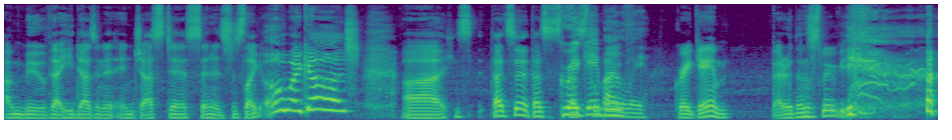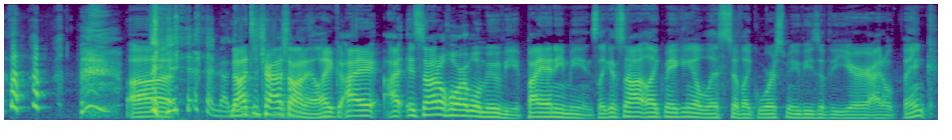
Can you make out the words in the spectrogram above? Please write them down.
a move that he does in Injustice, and it's just like, oh my gosh, uh, he's that's it. That's great that's game, the by the way. Great game, better than this movie. Uh, not, not to trash on it. Like I, I, it's not a horrible movie by any means. Like it's not like making a list of like worst movies of the year. I don't think.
